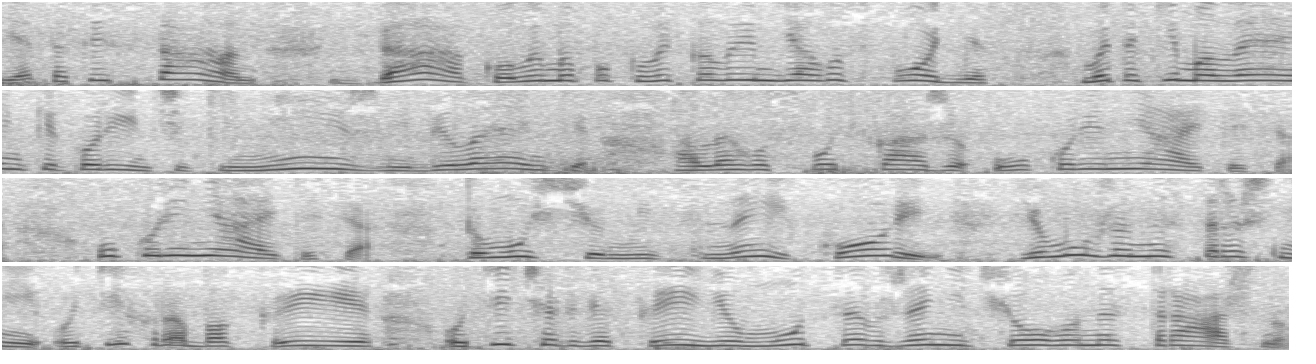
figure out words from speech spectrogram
є такий стан. Да, коли ми покликали ім'я Господнє, ми такі маленькі корінчики, ніжні, біленькі. Але Господь каже: укоріняйтеся, укоріняйтеся, тому що міцний корінь йому вже не страшні. Оті храбаки, оті черв'яки, йому це вже нічого не страшно,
